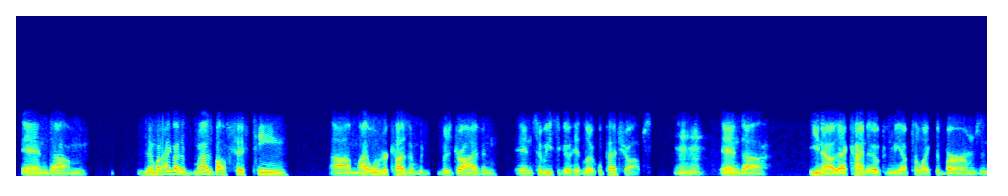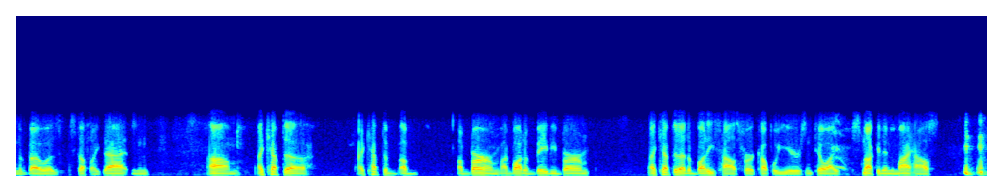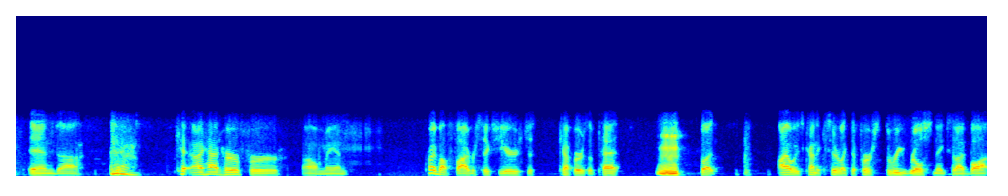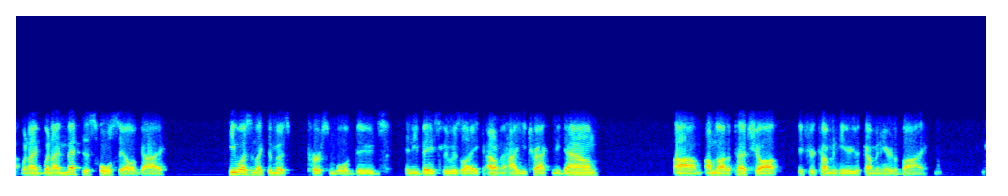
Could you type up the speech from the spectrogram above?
and um, then when I got when I was about fifteen, uh, my older cousin would, was driving, and so we used to go hit local pet shops, mhm and uh, you know that kind of opened me up to like the burms and the boas and stuff like that, and um, I kept a I kept a, a a burm. I bought a baby burm. I kept it at a buddy's house for a couple years until I snuck it into my house, and uh, I had her for oh man, probably about five or six years. Just kept her as a pet, mhm but I always kind of consider like the first three real snakes that I bought when I when I met this wholesale guy. He wasn't like the most personable of dudes, and he basically was like, "I don't know how you tracked me down. Um, I'm not a pet shop. If you're coming here, you're coming here to buy."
